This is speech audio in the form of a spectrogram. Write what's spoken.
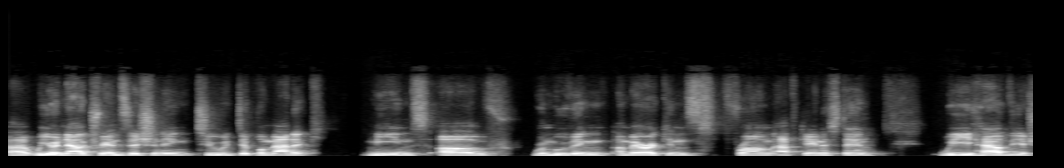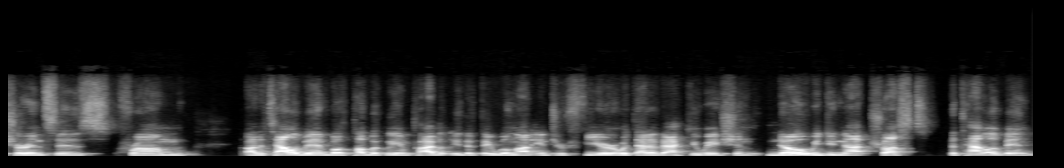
Uh, we are now transitioning to a diplomatic means of removing Americans from Afghanistan. We have the assurances from uh, the Taliban, both publicly and privately, that they will not interfere with that evacuation. No, we do not trust the Taliban,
